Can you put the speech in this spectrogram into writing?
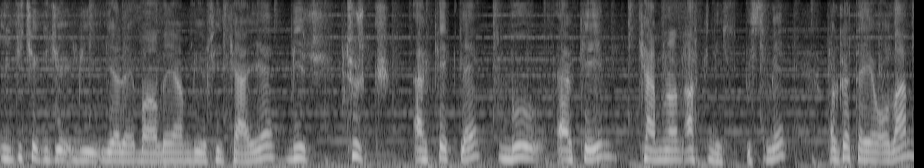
ilgi çekici bir yere bağlayan bir hikaye. Bir Türk erkekle bu erkeğin Cameron Aknil ismi Agatha'ya olan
